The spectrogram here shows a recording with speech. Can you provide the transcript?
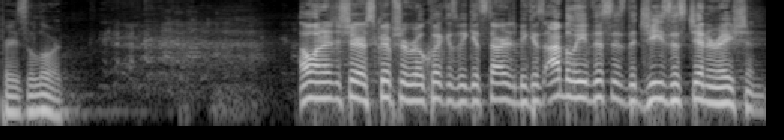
Praise the Lord. I wanted to share a scripture real quick as we get started because I believe this is the Jesus generation.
